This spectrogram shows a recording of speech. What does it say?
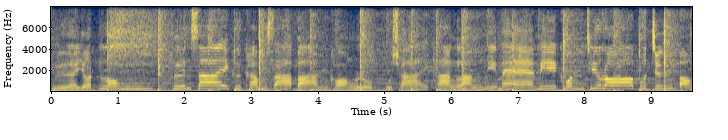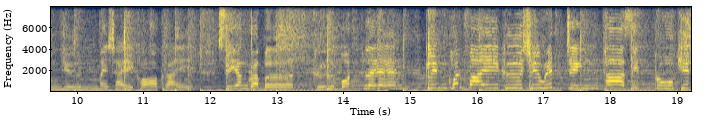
เหงื่อหยดลง พื้นทรายคือคำสาบานของลูกผู้ชายข้างหลังมีแม่มีคนที่รอกูจึงต้องยืนไม่ใช่ขอใคร เสียงระเบิดคือบทเพลง วันไฟคือชีวิตจริง ถ้าสิทธิ์ตรูคิด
